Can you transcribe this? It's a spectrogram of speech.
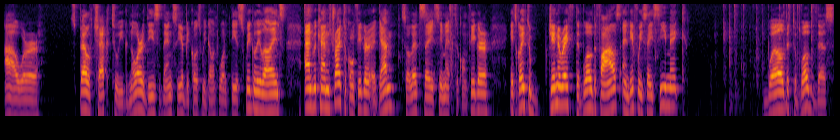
our spell check to ignore these things here because we don't want these squiggly lines. And we can try to configure again. So let's say cmake to configure. It's going to generate the build files. And if we say cmake build to build this,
